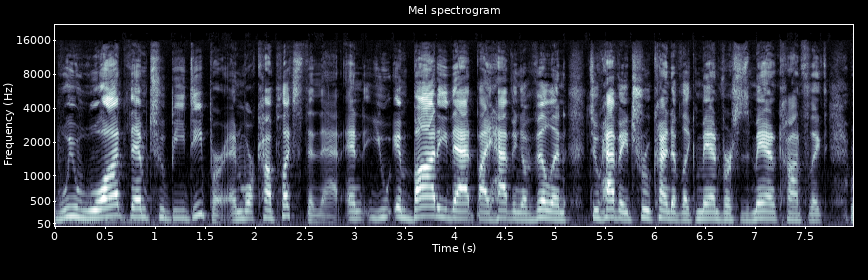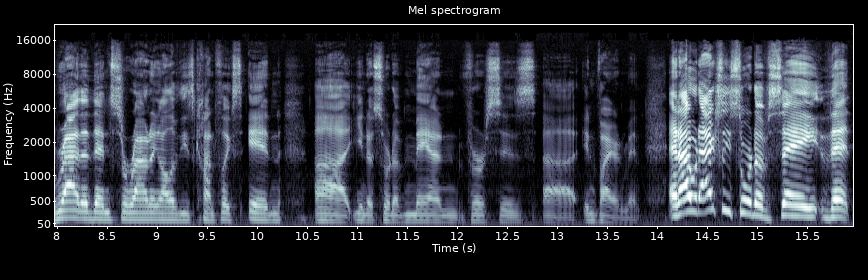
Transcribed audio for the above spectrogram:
we want them to be deeper and more complex than that. And you embody that by having a villain to have a true kind of like man versus man conflict rather than surrounding all of these conflicts in uh, you know sort of man versus uh, environment. And i would actually sort of say that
